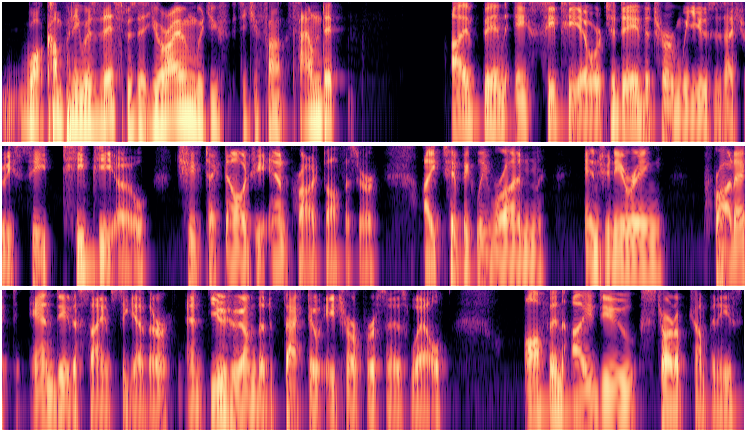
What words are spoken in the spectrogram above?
what company was this? Was it your own? Would you did you found it? I've been a CTO, or today the term we use is actually CTPO, Chief Technology and Product Officer. I typically run engineering, product and data science together. And usually I'm the de facto HR person as well. Often I do startup companies,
